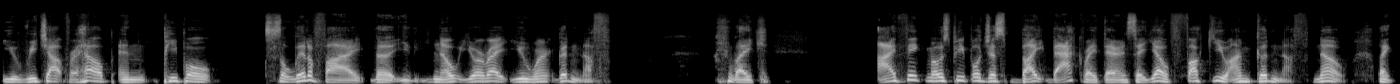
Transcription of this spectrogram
you reach out for help and people solidify the you, you know you're right you weren't good enough like i think most people just bite back right there and say yo fuck you i'm good enough. No. Like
